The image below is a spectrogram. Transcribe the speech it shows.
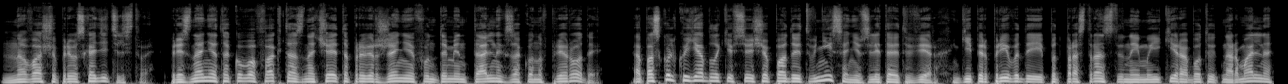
Но ваше превосходительство, признание такого факта означает опровержение фундаментальных законов природы. А поскольку яблоки все еще падают вниз, а не взлетают вверх, гиперприводы и подпространственные маяки работают нормально,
